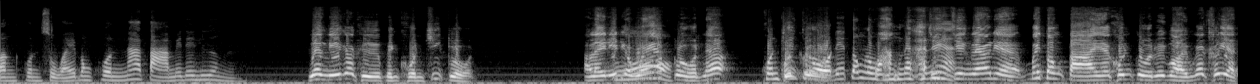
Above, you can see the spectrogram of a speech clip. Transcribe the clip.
บางคนสวย บางคนหน้าตาไม่ได้เรื่องเลย เรื่องนี้ก็คือเป็นคนขี้โกรธ อะไรนิดเดียวโอ้แวบโกรธแล้ว คนขี้โกรธเนี่ยต้องระวังนะคะจเนี่ยริงๆแล้วเนี่ย ไม่ต้องตายอะคนโกรธบ่อยๆมันก็เครียด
